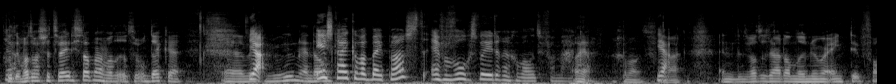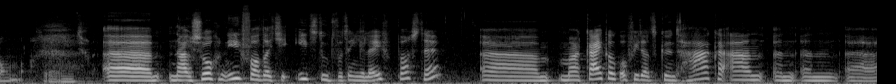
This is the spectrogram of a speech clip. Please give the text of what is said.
Goed, wat was de tweede stap? Maar wat het ontdekken wat Ja. doen. En dan, Eerst kijken wat bij past. En vervolgens wil je er een gewoonte van maken. oh ja, gewoon van Ja. maken. En wat is daar dan de nummer één tip van? Ehm, nou, zorg in ieder geval dat je iets doet wat in je leven past. Hè? Ehm, maar kijk ook of je dat kunt haken aan een, een eh,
